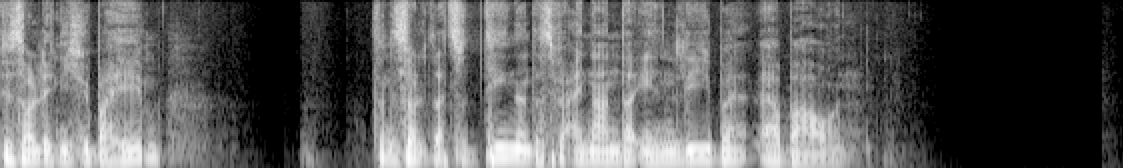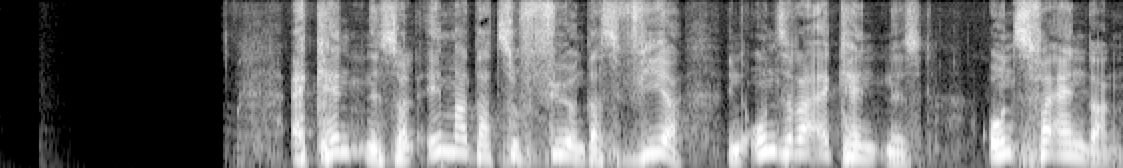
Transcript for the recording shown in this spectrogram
die soll dich nicht überheben, sondern soll dazu dienen, dass wir einander in Liebe erbauen. Erkenntnis soll immer dazu führen, dass wir in unserer Erkenntnis uns verändern.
